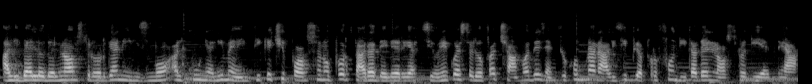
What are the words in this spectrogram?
a livello del nostro organismo alcuni alimenti che ci possono portare a delle reazioni. Questo lo facciamo ad esempio con un'analisi più approfondita del nostro DNA.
